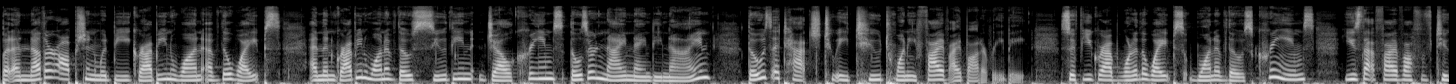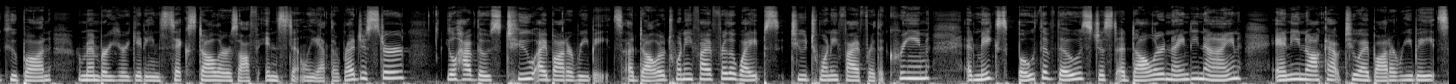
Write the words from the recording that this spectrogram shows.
But another option would be grabbing one of the wipes and then grabbing one of those soothing gel creams. Those are $9.99. Those attach to a $2.25 Ibotta rebate. So if you grab one of the wipes, one of those creams, use that 5 off of 2 coupon. Remember, you're getting $6 off instantly at the register you'll have those two Ibotta rebates $1.25 for the wipes, $2.25 for the cream. It makes both of those just $1.99 and you knock out two Ibotta rebates.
